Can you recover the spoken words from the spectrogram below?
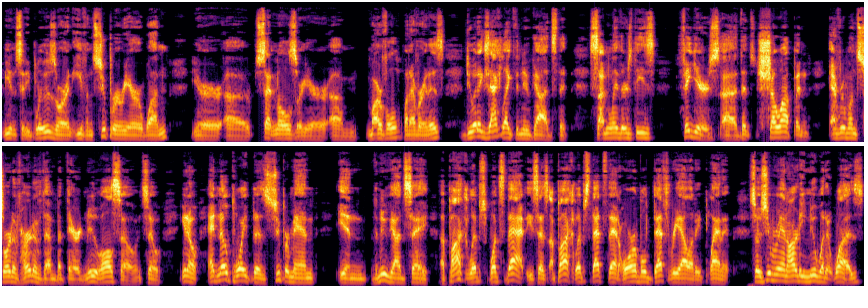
Mutant City Blues or an even superior one, your uh, Sentinels or your um, Marvel, whatever it is, do it exactly like the New Gods. That suddenly there's these figures uh, that show up and everyone's sort of heard of them, but they're new also. And so, you know, at no point does Superman in the New Gods say, Apokolips, what's that? He says, Apokolips, that's that horrible death reality planet. So Superman already knew what it was.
